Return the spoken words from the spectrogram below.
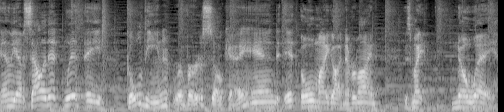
and we have Salandit with a Goldeen reverse, okay, and it, oh my god, never mind. This might, no way.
